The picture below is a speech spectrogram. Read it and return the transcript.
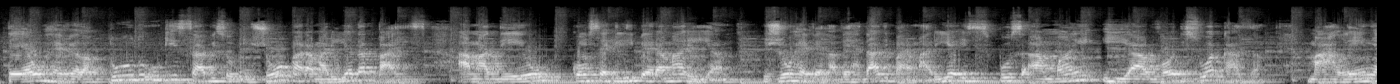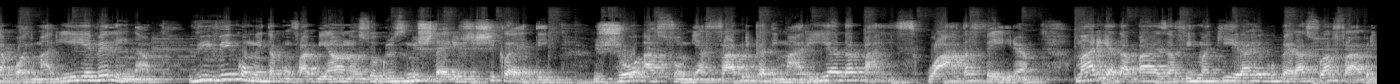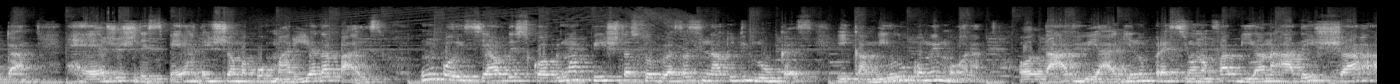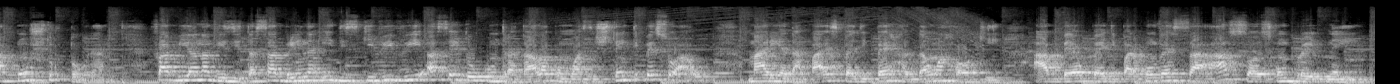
Theo revela tudo o que sabe sobre Jô para Maria da Paz. Amadeu consegue liberar Maria. Jô revela a verdade para Maria e expulsa a mãe e a avó de sua casa. Marlene apoia Maria e Evelina. Vivi comenta com Fabiana sobre os mistérios de chiclete. Jô assume a fábrica de Maria da Paz. Quarta-feira. Maria da Paz afirma que irá recuperar sua fábrica. Regis desperta e chama por Maria da Paz. Um policial descobre uma pista sobre o assassinato de Lucas e Camilo comemora. Otávio e Agno pressionam Fabiana a deixar a construtora. Fabiana visita Sabrina e diz que Vivi aceitou contratá-la como assistente pessoal. Maria da Paz pede perdão a Rock. Abel pede para conversar a sós com Britney.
